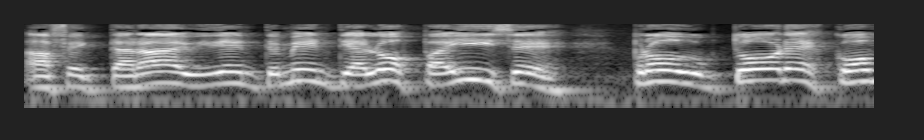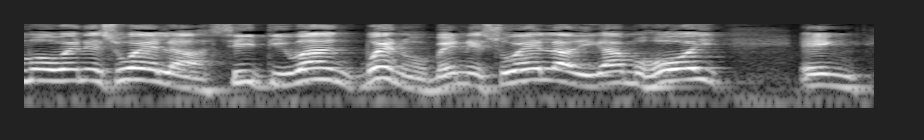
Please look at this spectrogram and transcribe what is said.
afectará evidentemente a los países productores como Venezuela. Citibank, bueno, Venezuela, digamos hoy, en,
